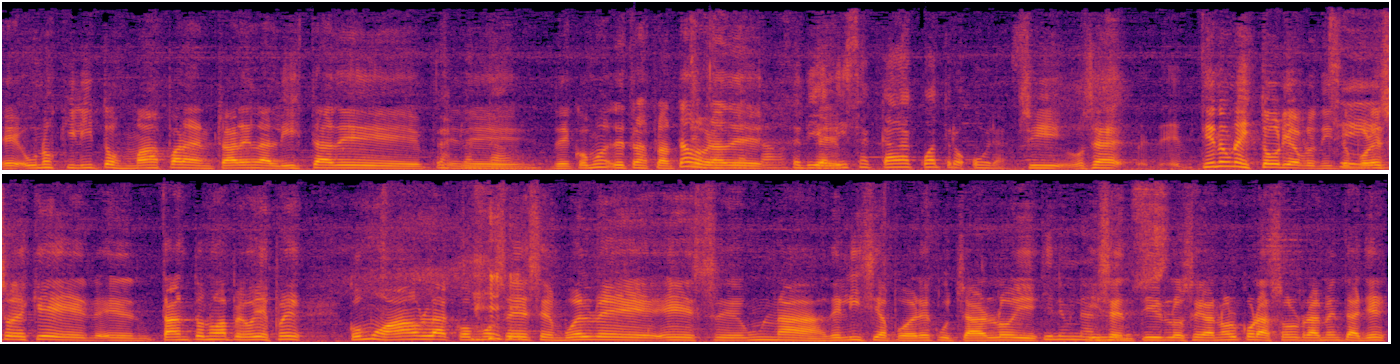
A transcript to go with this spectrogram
eh, unos kilitos más para entrar en la lista de, Trasplantado. de, de, ¿cómo? de trasplantado, ¿verdad? De- Se de- dializa cada cuatro horas. Sí, o sea, eh, tiene una historia, Brunito, Sí. por eso es que eh, tanto nos apegó y después cómo habla, cómo se desenvuelve, es eh, una delicia poder escucharlo y, y sentirlo. Se ganó el corazón realmente ayer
